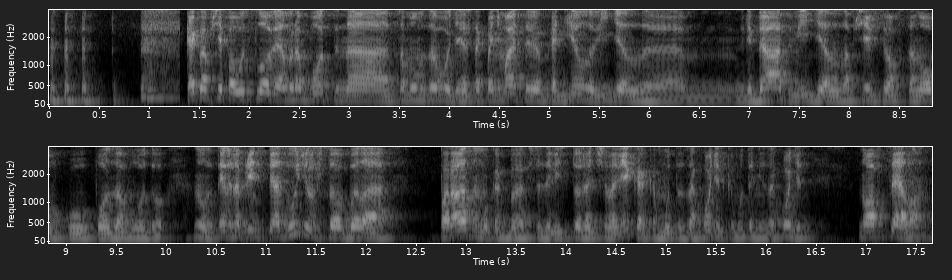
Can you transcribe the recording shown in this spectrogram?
Как вообще по условиям работы на самом заводе? Я же так понимаю, ты входил, видел э, ребят, видел вообще всю обстановку по заводу. Ну, ты уже, в принципе, озвучил, что было по-разному, как бы все зависит тоже от человека, кому-то заходит, кому-то не заходит. Ну, а в целом,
